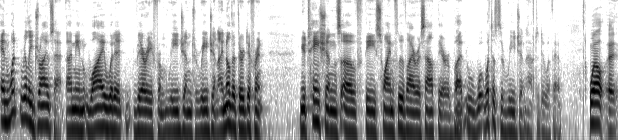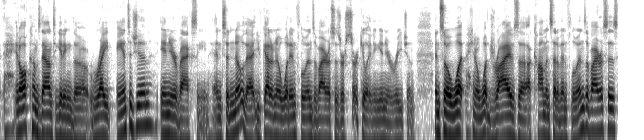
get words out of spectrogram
And what really drives that? I mean, why would it vary from region to region? I know that there are different mutations of the swine flu virus out there, but mm-hmm. what does the region have to do with that? Well, uh, it all comes down to getting the right antigen in your vaccine. And to know that, you've got to know what influenza viruses are circulating in your region. And so what, you know, what drives a, common set of influenza viruses?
